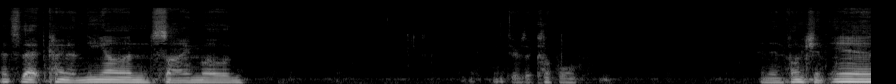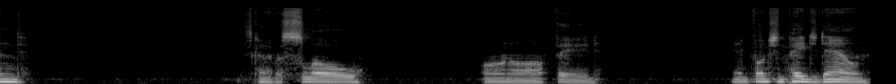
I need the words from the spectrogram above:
That's that kind of neon sign mode. I think there's a couple. And then function end. It's kind of a slow on off fade. And function page down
